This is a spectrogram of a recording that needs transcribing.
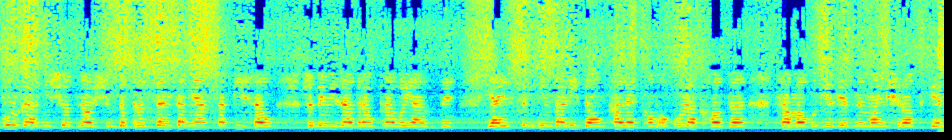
wulgarnie się odnosił, do prezydenta miasta pisał, żeby mi zabrał prawo jazdy. Ja jestem inwalidą, kaleką, o chodzę, samochód jest jednym moim środkiem,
